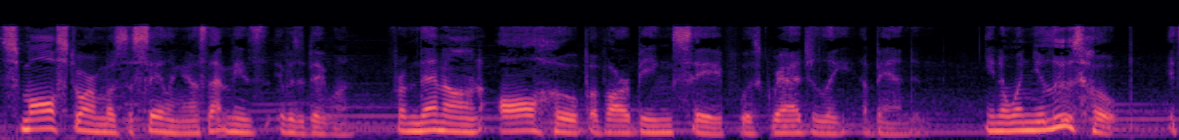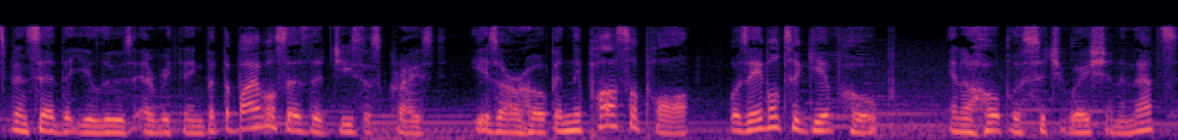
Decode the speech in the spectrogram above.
small storm was assailing us." That means it was a big one. From then on, all hope of our being saved was gradually abandoned. You know, when you lose hope, it's been said that you lose everything, but the Bible says that Jesus Christ is our hope. And the Apostle Paul was able to give hope in a hopeless situation, and that's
